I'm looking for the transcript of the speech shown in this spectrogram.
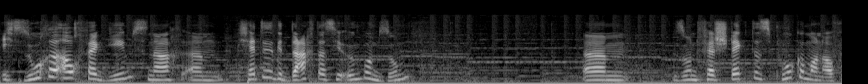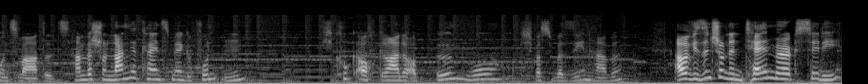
ich suche auch vergebens nach... Ähm, ich hätte gedacht, dass hier irgendwo im Sumpf ähm, so ein verstecktes Pokémon auf uns wartet. Haben wir schon lange keins mehr gefunden. Ich gucke auch gerade, ob irgendwo ob ich was übersehen habe. Aber wir sind schon in Telmerk City.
